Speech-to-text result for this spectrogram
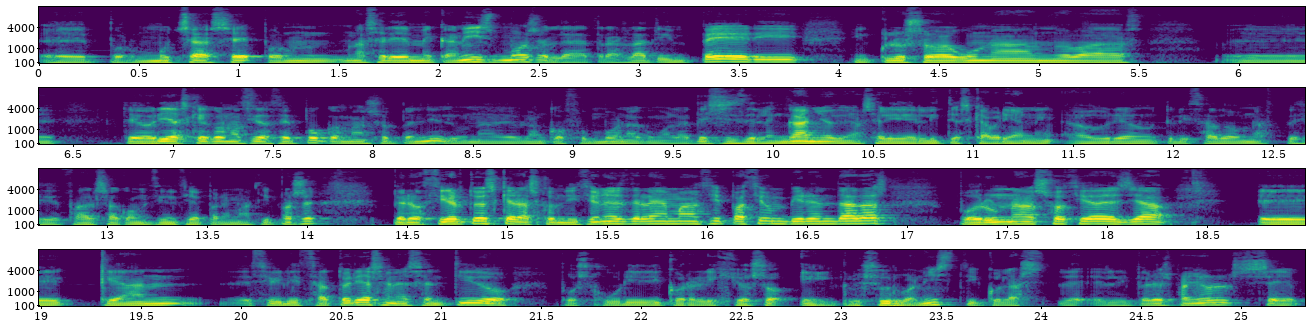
eh, por muchas por una serie de mecanismos, el de la traslato imperi, incluso algunas nuevas eh, teorías que he conocido hace poco me han sorprendido, una de Blanco Fumbona como la tesis del engaño, de una serie de élites que habrían, habrían utilizado una especie de falsa conciencia para emanciparse, pero cierto es que las condiciones de la emancipación vienen dadas por unas sociedades ya eh, que han civilizatorias en el sentido pues jurídico, religioso e incluso urbanístico. el Imperio español se,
